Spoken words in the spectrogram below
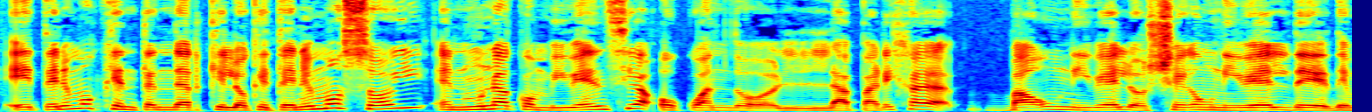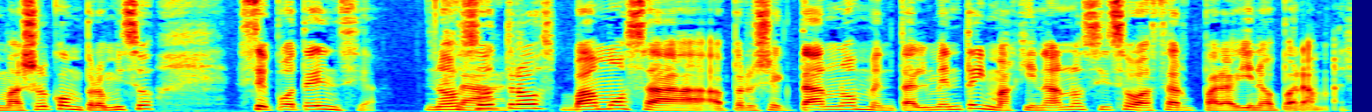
Eh, tenemos que entender que lo que tenemos hoy en una convivencia o cuando la pareja va a un nivel o llega a un nivel de mayor compromiso, se potencia. Nosotros vamos a proyectarnos mentalmente, imaginarnos si eso va a ser para bien o para mal.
